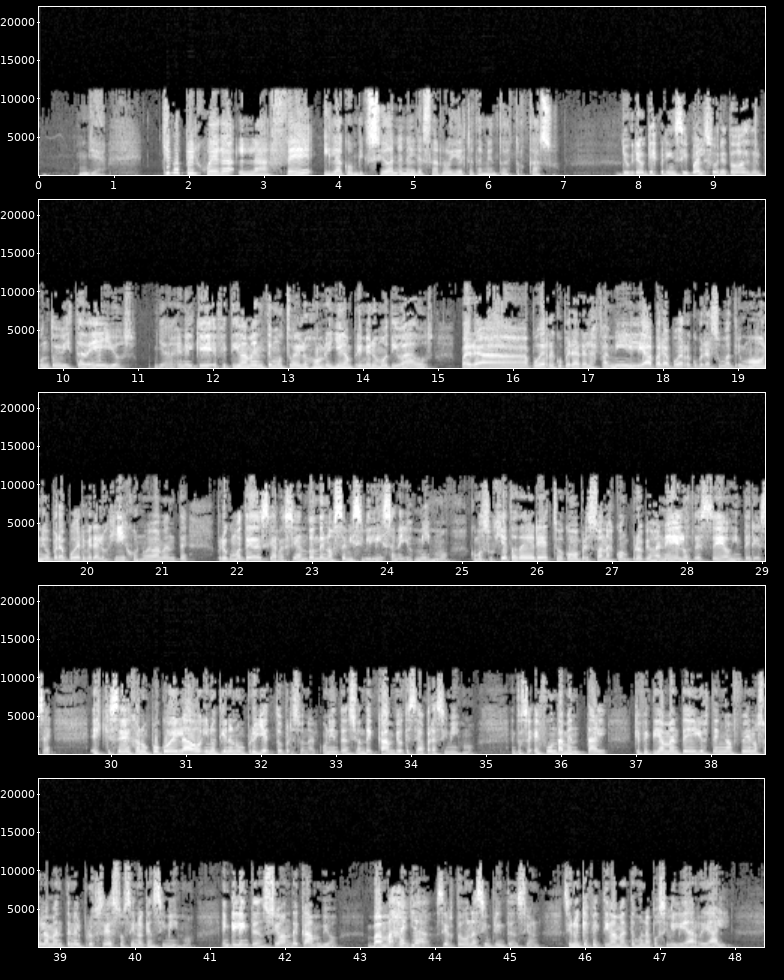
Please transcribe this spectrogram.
Ya. ¿Qué papel juega la fe y la convicción en el desarrollo y el tratamiento de estos casos? Yo creo que es principal, sobre todo desde el punto de vista de ellos, ya, en el que efectivamente muchos de los hombres llegan primero motivados para poder recuperar a la familia, para poder recuperar su matrimonio, para poder ver a los hijos nuevamente, pero como te decía recién, donde no se visibilizan ellos mismos como sujetos de derecho, como personas con propios anhelos, deseos, intereses, es que se dejan un poco de lado y no tienen un proyecto personal, una intención de cambio que sea para sí mismos. Entonces es fundamental que efectivamente ellos tengan fe no solamente en el proceso, sino que en sí mismos, en que la intención de cambio va más allá, ¿cierto?, de una simple intención, sino que efectivamente es una posibilidad real,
